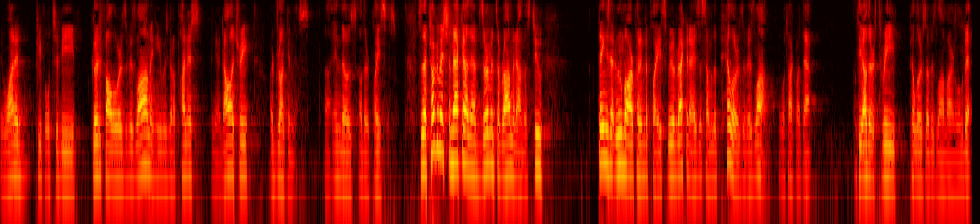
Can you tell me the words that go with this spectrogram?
He wanted people to be good followers of Islam, and he was going to punish any idolatry or drunkenness uh, in those other places. So the pilgrimage to Mecca and the observance of Ramadan, those two things that Umar put into place, we would recognize as some of the pillars of Islam. And we'll talk about that. The other three pillars of Islam are in a little bit.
